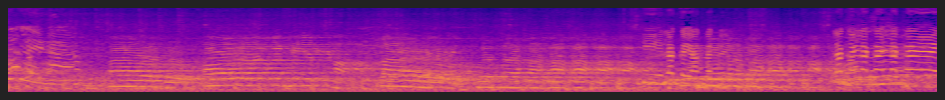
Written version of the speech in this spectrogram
जल नहीं रहा। लग गई आग लग गई लग गई लग गई लग गई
